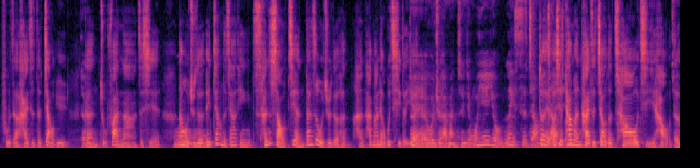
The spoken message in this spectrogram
负责孩子的教育跟煮饭呐这些。那我觉得，哎，这样的家庭很少见，但是我觉得很很还蛮了不起的耶。对，我觉得还蛮尊敬。我也有类似这样的。对，而且他们孩子教的超级好的，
